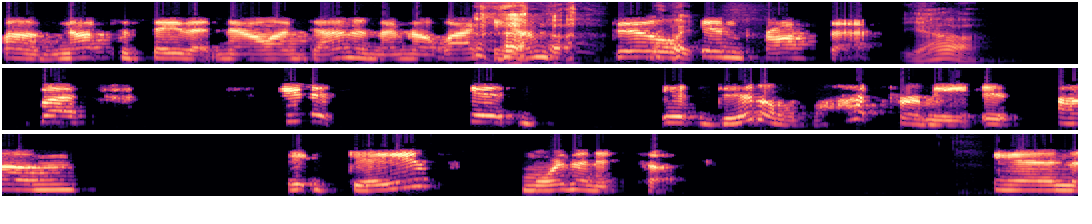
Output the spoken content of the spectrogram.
Um, not to say that now I'm done and I'm not lacking. I'm still right. in process. Yeah. But it it it did a lot for me. It um it gave more than it took. And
